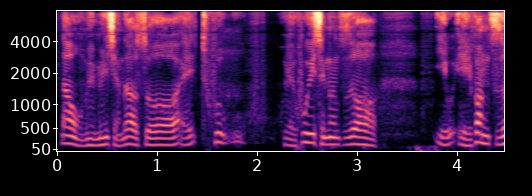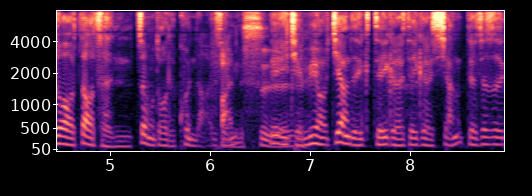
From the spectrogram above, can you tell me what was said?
那我们也没想到说，哎，复也复育成功之后。野野放之后造成这么多的困扰，反噬。以前没有这样的这个这个想的，就是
